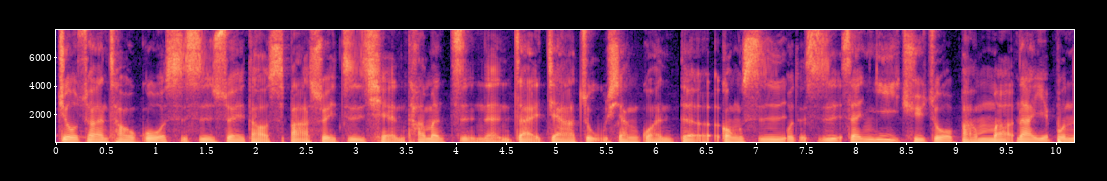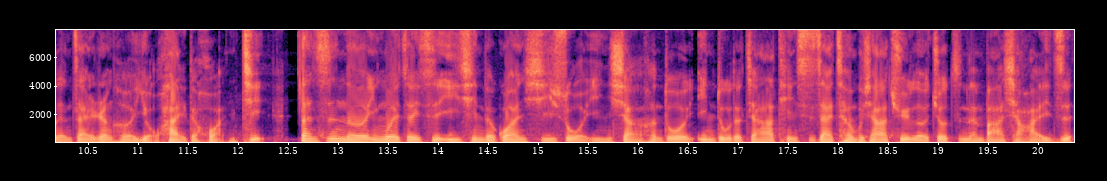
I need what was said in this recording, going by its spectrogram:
就算超过十四岁到十八岁之前，他们只能在家族相关的公司或者是生意去做帮忙，那也不能在任何有害的环境。但是呢，因为这一次疫情的关系所影响，很多印度的家庭实在撑不下去了，就只能把小孩子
